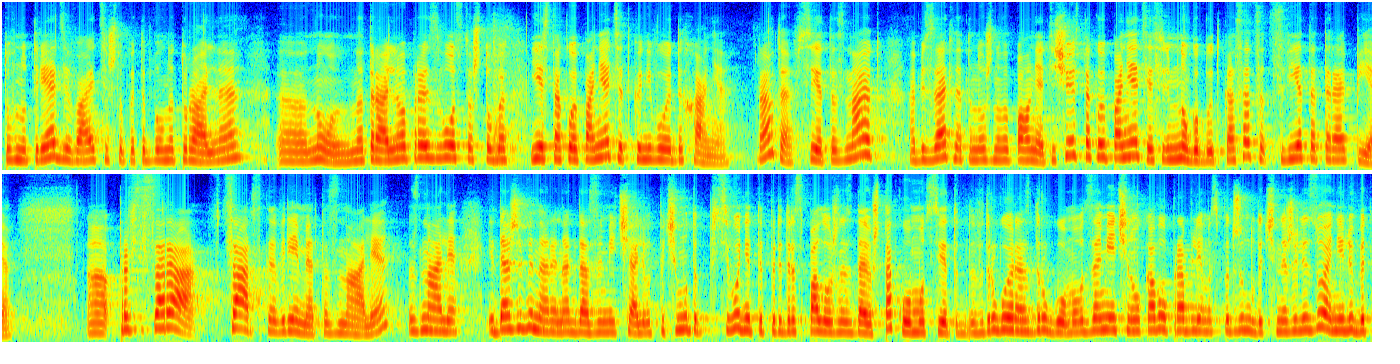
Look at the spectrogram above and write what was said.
то внутри одевайте, чтобы это было натуральное, э, ну, натурального производства, чтобы есть такое понятие тканевое дыхание. Правда? Все это знают, обязательно это нужно выполнять. Еще есть такое понятие, сегодня много будет касаться, цветотерапия. А, профессора в царское время это знали, знали, и даже вы, наверное, иногда замечали, вот почему-то сегодня ты предрасположенность даешь такому цвету, в другой раз другому. Вот замечено, у кого проблемы с поджелудочной железой, они любят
